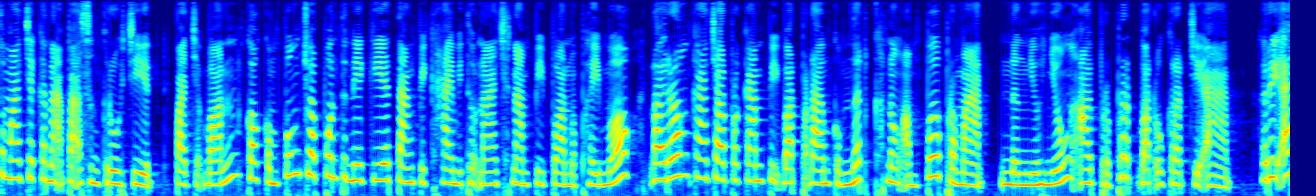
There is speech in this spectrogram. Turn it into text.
សមាជិកគណៈបកសង្គ្រោះជាតិបច្ចុប្បន្នក៏កំពុងជាប់ពន្ធនាគារតាំងពីខែមិថុនាឆ្នាំ2020មកដោយរងការចោទប្រកាន់ពីបទផ្ដាមគំនិតក្នុងអំពើប្រមាថនិងញុះញង់ឲ្យប្រព្រឹត្តបទឧក្រិដ្ឋជាអាត រីឯ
